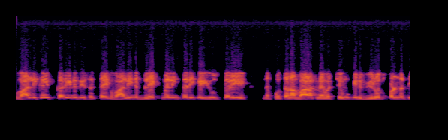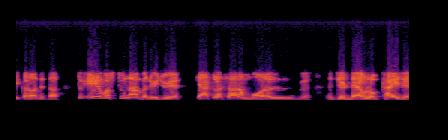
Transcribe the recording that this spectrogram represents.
વાલી કંઈ કરી નથી શકતા. એક વાલીને બ્લેકમેલિંગ તરીકે યુઝ કરી ને પોતાના બાળકને વચ્ચે મૂકીને વિરોધ પણ નથી કરવા દેતા. તો એ વસ્તુ ના બનવી જોઈએ કે આટલા સારા મોરલ જે ડેવલપ થાય છે,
